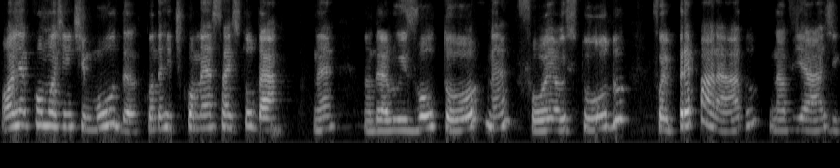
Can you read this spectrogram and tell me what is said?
olha como a gente muda quando a gente começa a estudar, né? André Luiz voltou, né? Foi ao estudo, foi preparado na viagem,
